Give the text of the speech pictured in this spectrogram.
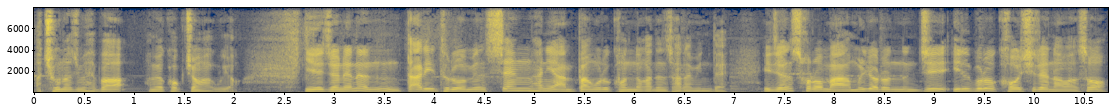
아, 전화 좀 해봐 하며 걱정하고요. 예전에는 딸이 들어오면 쌩하니 안방으로 건너가던 사람인데 이젠 서로 마음을 열었는지 일부러 거실에 나와서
